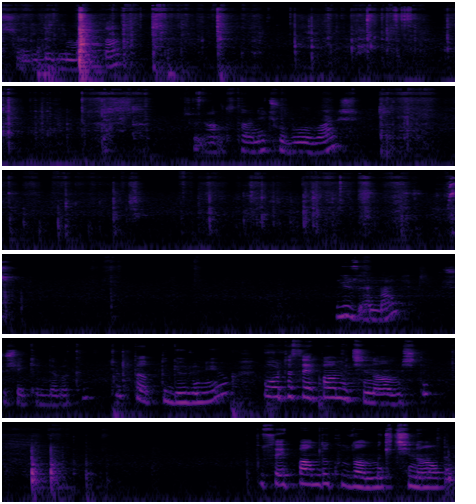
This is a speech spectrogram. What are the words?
Şöyle geleyim hatta. Şöyle 6 tane çubuğu var. Yüz ml şu şekilde bakın. Çok tatlı görünüyor. Orta sehpam için almıştım. Bu sehpamda kullanmak için aldım.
